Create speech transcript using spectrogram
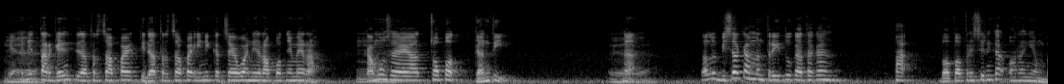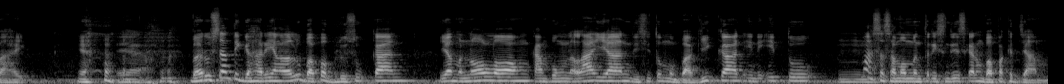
Ya Ya. ini targetnya tidak tercapai, tidak tercapai ini kecewa ini rapotnya merah. Kamu saya copot, ganti. Iya, Nah, iya. lalu bisakah menteri itu katakan, Pak, Bapak Presiden kan orang yang baik. Ya. Iya. Barusan tiga hari yang lalu Bapak belusukan, ya menolong kampung nelayan, di situ membagikan ini itu. Hmm. Masa sama menteri sendiri sekarang Bapak kejam?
